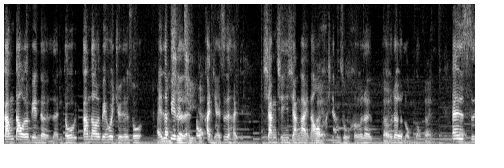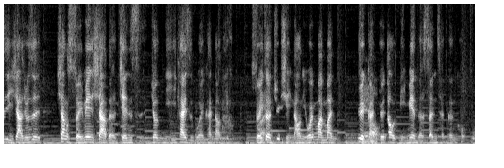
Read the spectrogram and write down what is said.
刚到那边的人都刚到那边会觉得说，哎，那边的人都看起来是很相亲相爱，然后相处和乐和乐融融。对，但是私底下就是像水面下的坚实，就你一开始不会看到，你随着剧情，然后你会慢慢越感觉到里面的深层跟恐怖。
